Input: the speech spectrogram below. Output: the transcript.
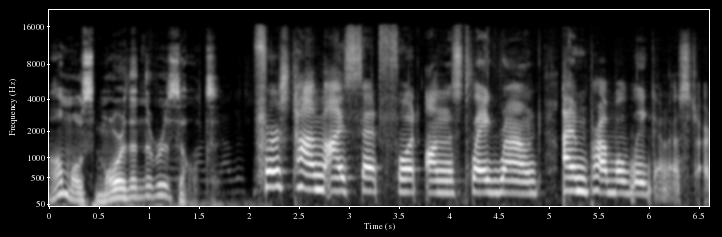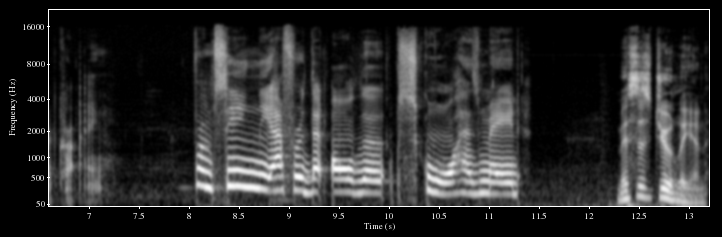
almost more than the result. First time I set foot on this playground, I'm probably gonna start crying. From seeing the effort that all the school has made, Mrs. Julian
